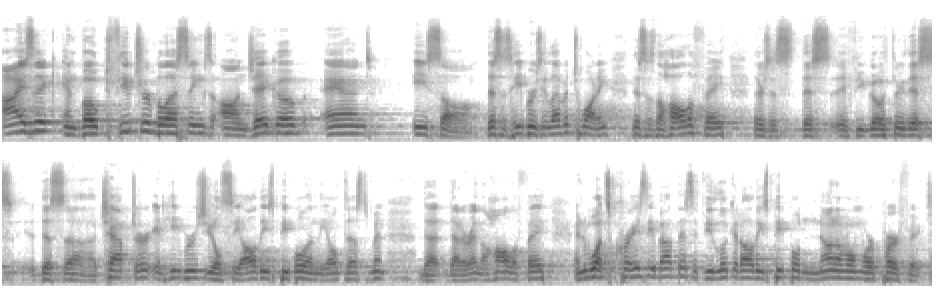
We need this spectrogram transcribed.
Isaac invoked future blessings on Jacob and Esau. This is Hebrews 11 20. This is the hall of faith. There's this, this if you go through this, this uh, chapter in Hebrews, you'll see all these people in the Old Testament that, that are in the hall of faith. And what's crazy about this, if you look at all these people, none of them were perfect.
